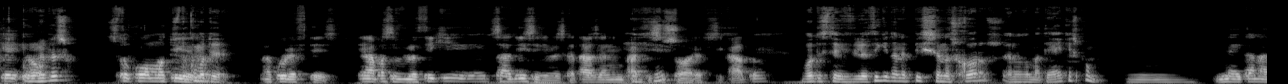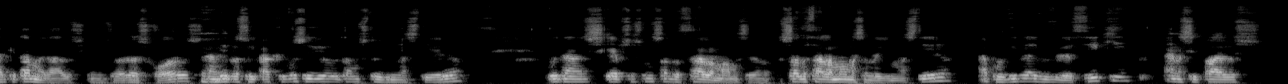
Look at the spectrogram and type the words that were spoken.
Και Πού με είπες; στο κομμωτήριο. Στο κομμωτήριο. να κουρευτείς. Ή να πας στη βιβλιοθήκη τη αντίστοιχη κατάσταση, για να μην υπάρχει Μμμ. συσσόρευση κάτω. Οπότε στη βιβλιοθήκη ήταν επίσης ένας χώρος, ένα δωματιάκι, ας πούμε. Μμμ, Ναι, ήταν αρκετά μεγάλος εκείνος. Ωραίος χώρος. Ήταν δίπλα στο. Ακριβώς το ίδιο ήταν στο γυμναστήριο. Που ήταν σκέψη, ας πούμε, σαν το θάλαμό μας. Σαν το θάλαμό μας ήταν το γυμναστήριο. Από δίπλα η βιβλιοθήκη. Ένας υπάλληλος.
